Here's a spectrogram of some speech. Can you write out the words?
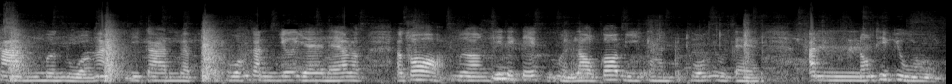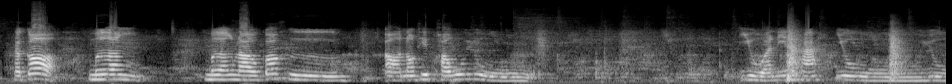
ทางเมืองหลวงอะ่ะมีการแบบประท้วงกันเยอะแยะแล้ว แล้วแล้วก็เมืองที่เล็กๆ เหมือนเราก็มีการประท้วงอยู่แต่ อันน้องทิพย์อยู่ แล้วก็เมืองเมืองเราก็คือเออน้องทิพย์เขาอยู่ อยู่อันนี้นะคะ อยู่อยู่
